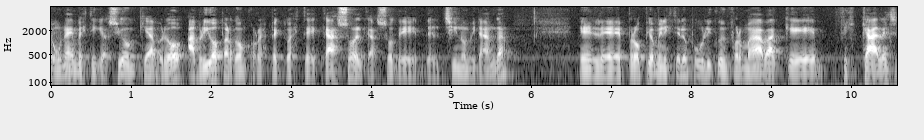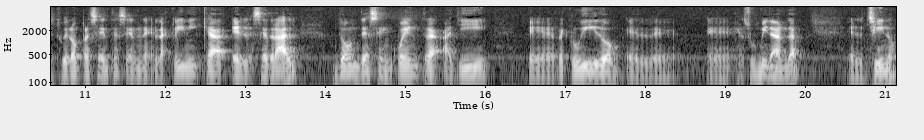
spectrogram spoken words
una investigación que abrió, abrió perdón, con respecto a este caso, el caso del chino Miranda. El eh, propio Ministerio Público informaba que fiscales estuvieron presentes en, la clínica El Cedral, donde se encuentra allí eh, recluido el, eh, eh, Jesús Miranda, el chino,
